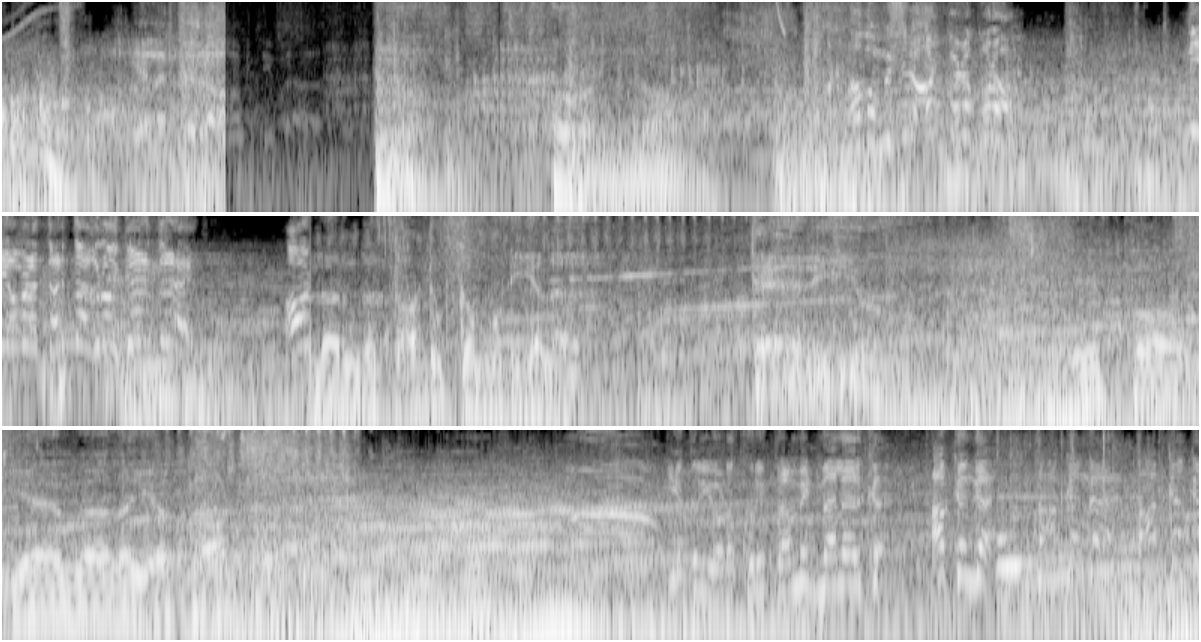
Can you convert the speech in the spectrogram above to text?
அவன் மிஷின் ஆன் பண்ண போறான். நீ அவனை தடுத்தாகணும் எழுந்துரு இருந்து. தடுக்க முடியல. தெரியும். இப்போ என் வேலைய காட்டு எதிரியோட குறி பிரமிட் மேல இருக்கு. ஆக்குங்க தாக்குங்க தாக்குங்க.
